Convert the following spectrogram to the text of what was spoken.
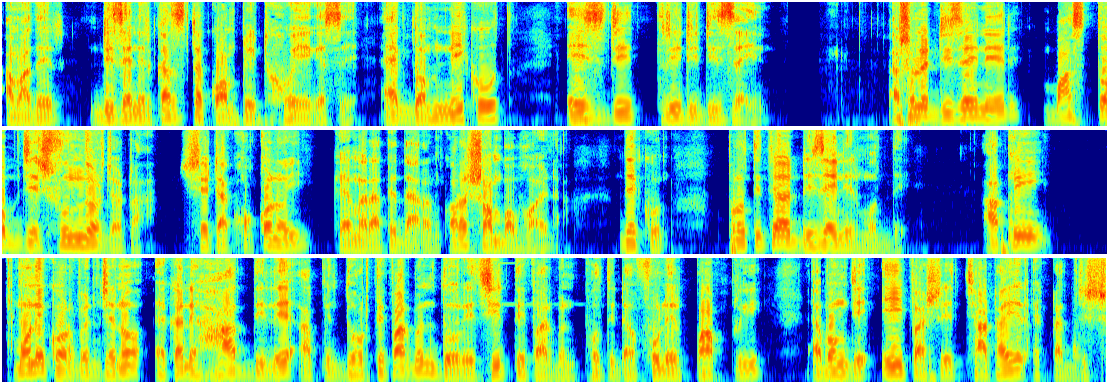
আমাদের ডিজাইনের কাজটা কমপ্লিট হয়ে গেছে। একদম নিখুঁত এইচডি থ্রি ডিজাইন। আসলে ডিজাইনের বাস্তব যে সৌন্দর্যটা, সেটা কখনোই ক্যামেরাতে ধারণ করা সম্ভব হয় না। দেখুন, প্রতিটা ডিজাইনের মধ্যে আপনি মনে করবেন যেন এখানে হাত দিলে আপনি ধরতে পারবেন দৌড়ে ছিঁড়তে পারবেন প্রতিটা ফুলের পাপড়ি এবং যে এই পাশে চাটাইয়ের একটা দৃশ্য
